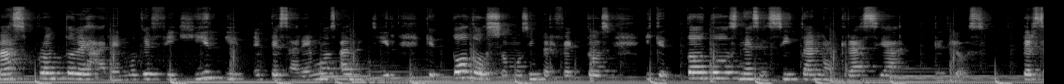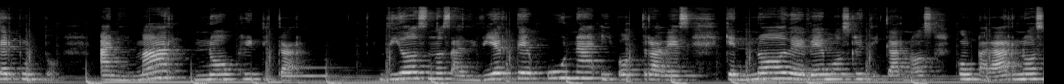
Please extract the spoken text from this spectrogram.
más pronto dejaremos de fingir y empezaremos a admitir que todos somos imperfectos y que todos necesitan la gracia de Dios. Tercer punto, animar, no criticar. Dios nos advierte una y otra vez que no debemos criticarnos, compararnos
